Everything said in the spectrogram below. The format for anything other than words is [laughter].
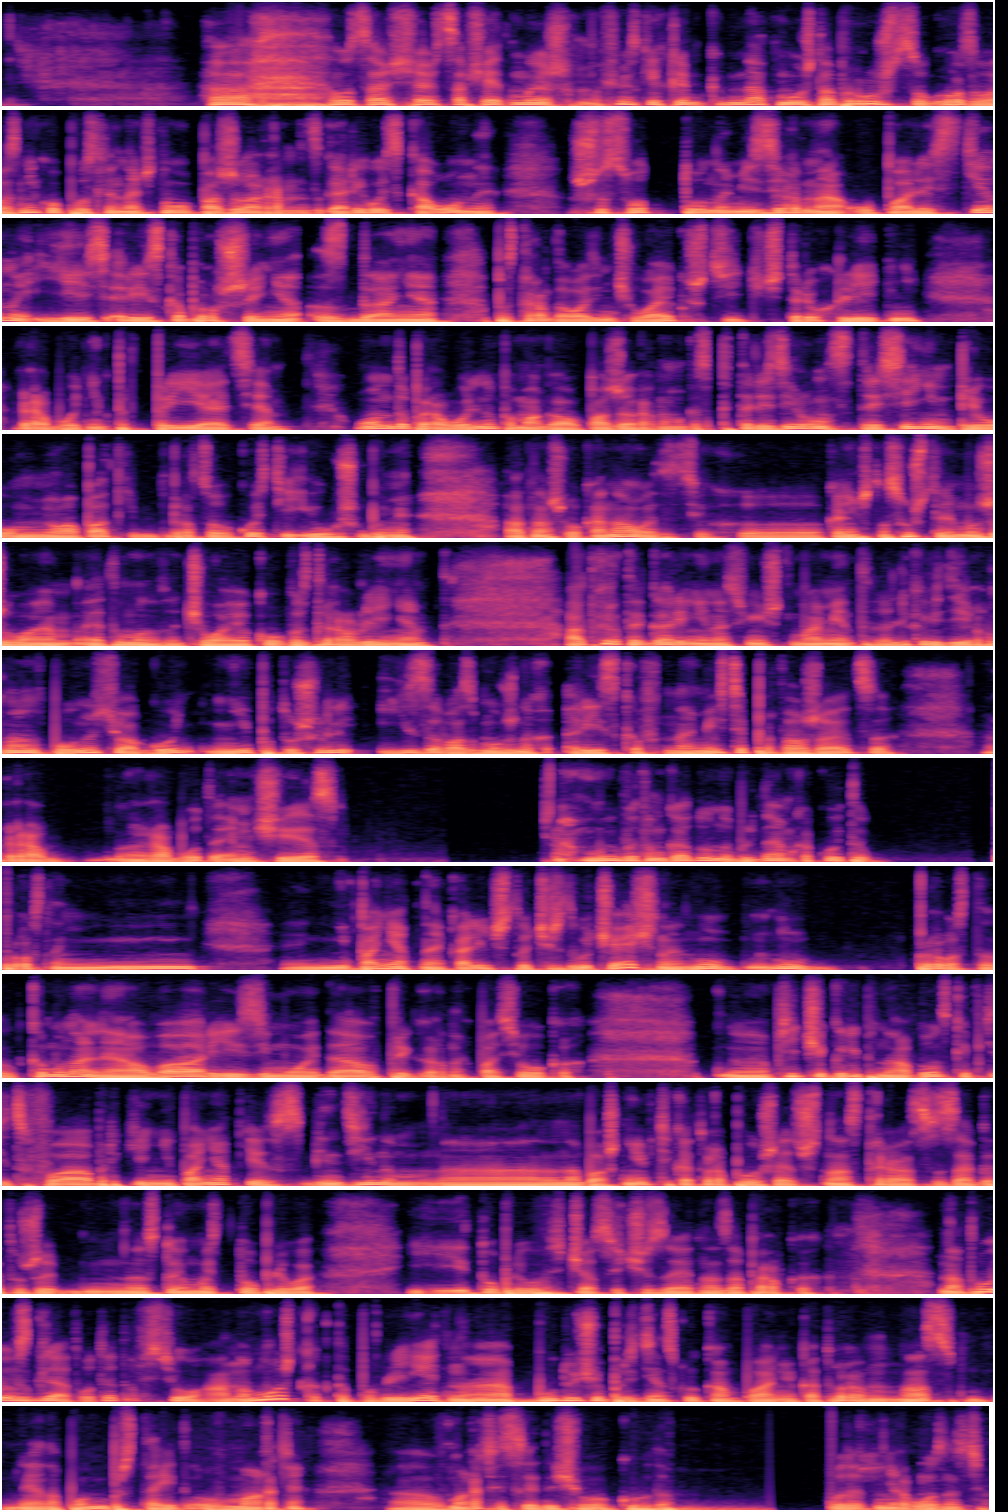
вот сообщает, сообщает Мэш, Уфимский хлебокомбинат может обрушиться. Угроза возникла после ночного пожара. Сгорелась колонны 600 тоннами зерна. Упали стены. Есть риск обрушения здания. Пострадал один человек, 64-летний работник предприятия. Он добровольно помогал пожарным. Госпитализирован с сотрясением, переломами лопатки, берцовой кости и ушибами. От нашего канала, от этих, э, конечно, слушателей, мы желаем этому человеку выздоровления. Открытое горение на сегодняшний момент ликвидировано. Полностью огонь не потушили из-за возможных рисков. На месте продолжается раб- работа МЧС. Мы в этом году наблюдаем какое-то просто непонятное количество чрезвычайно, ну, ну, просто коммунальные аварии зимой, да, в пригородных поселках, э, птичий грипп на Абдонской птицефабрике, непонятки с бензином на, на Башнефти, которая повышает 16 раз за год уже стоимость топлива, и топливо сейчас исчезает на заправках. На твой взгляд, вот это все, оно может как-то повлиять на будущую президентскую кампанию, которая у нас, я напомню, предстоит в марте, э, в марте следующего года? Вот эта нервозность.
